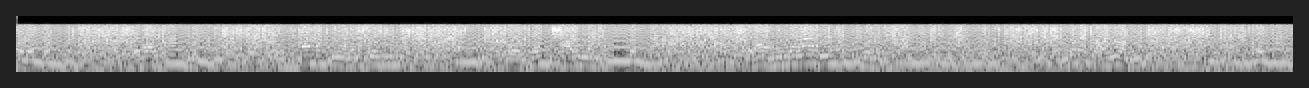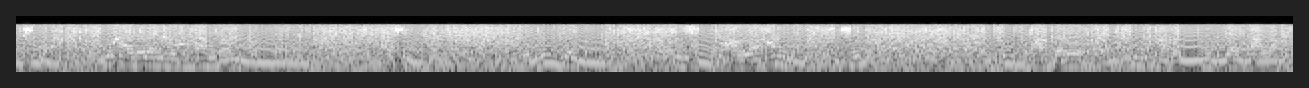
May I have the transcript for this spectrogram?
verirdim Eğer sen bunu ispat etmesin Ortaya çıkarmasın dönme Eğer bunda var diyorsun Yoksa çıkarmasın Yoksa o ne olmuş? Bu kayda yakalandıktan sonra ne olur? Şimdi Ibn Zeynep Hiç kimse Allah'tan kişi Bütün sıfatları Bütün sıfatlarını bilerek Allah'tan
